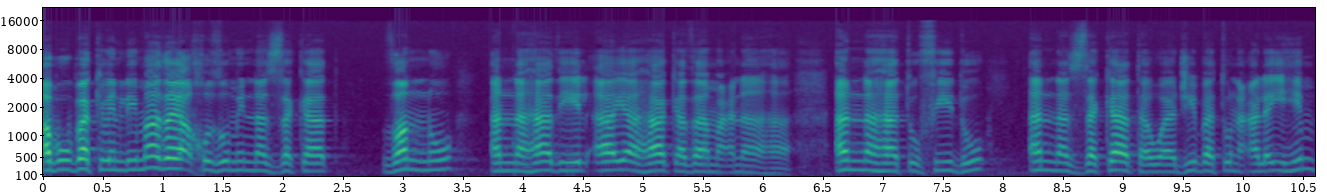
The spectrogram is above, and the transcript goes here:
أبو بكر لماذا يأخذ منا الزكاة؟ ظنوا أن هذه الآية هكذا معناها أنها تفيد أن الزكاة واجبة عليهم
